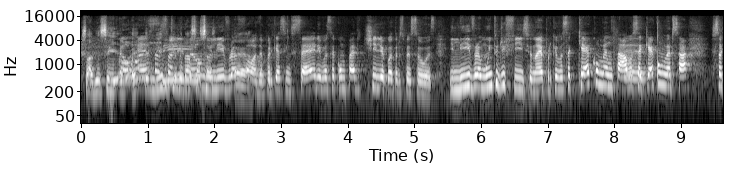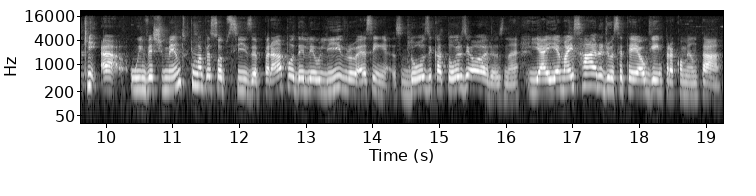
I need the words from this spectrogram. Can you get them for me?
sabe assim, Então, eu- eu- tem livro que me dá essa do livro é, foda, porque assim, série você compartilha com outras pessoas. E livro é muito difícil, né? Porque você quer comentar, É. você quer conversar. Só que a- o investimento que uma pessoa precisa pra poder ler o livro é assim, 12, 14 horas, né? E aí é mais raro de você ter alguém pra comentar,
